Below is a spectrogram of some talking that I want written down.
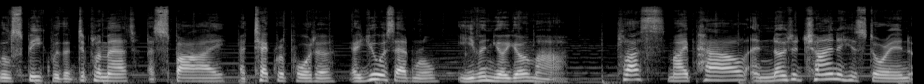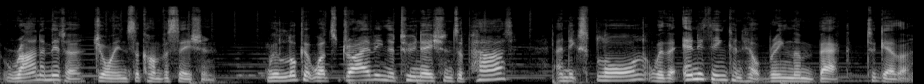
We'll speak with a diplomat, a spy, a tech reporter, a US admiral, even Yo Yo Ma. Plus, my pal and noted China historian Rana Mitter joins the conversation. We'll look at what's driving the two nations apart and explore whether anything can help bring them back together.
